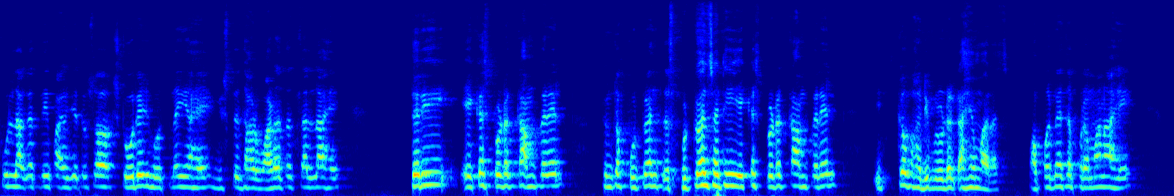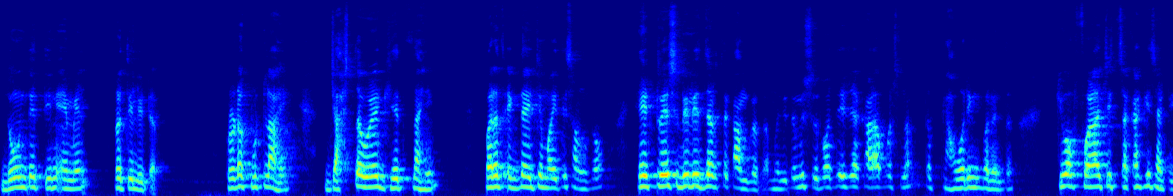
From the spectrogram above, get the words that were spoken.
फूल लागत नाही पाहिजे तसं स्टोरेज होत नाही आहे नुसतं झाड वाढतच चाललं आहे. तरी एकच प्रोडक्ट काम करेल तुमच्या फुटव्यां फुटव्यांसाठी एकच प्रोडक्ट काम करेल इतकं भारी प्रोडक्ट आहे महाराज. वापरण्याचं प्रमाण आहे दोन ते तीन एम एल प्रति लिटर प्रोडक्ट कुठला आहे? जास्त वेळ घेत नाही. परत एकदा याची माहिती सांगतो. हे ट्रेस रिलीजरचं काम करतं म्हणजे तुम्ही सुरुवातीच्या काळापासून तर फ्लावरिंग पर्यंत किंवा फळाची चकाकीसाठी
